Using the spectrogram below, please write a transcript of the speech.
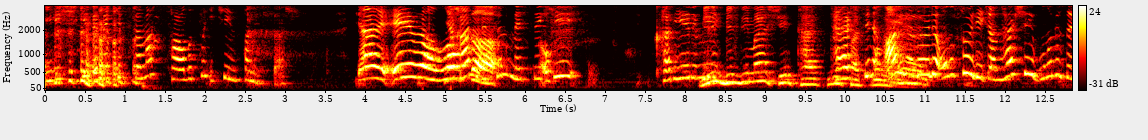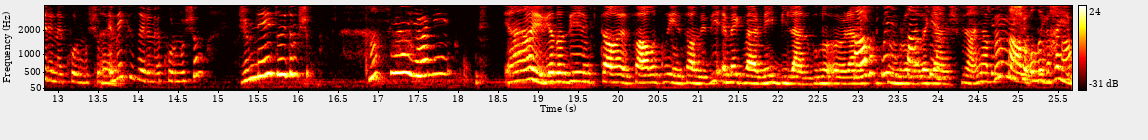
ilişki emek istemez, sağlıklı iki insan ister. yani eyvallah Ya ben da. bütün mesleki Of. Kariyerimi Benim bildiğim her şeyin tersine tersine saçmalıyor. aynen Evet. öyle onu söyleyeceğim. Her şeyi bunun üzerine kurmuşum. Evet. Emek üzerine kurmuşum. Cümleyi duydum şu Nasıl ya yani Yani hayır ya da diyelim ki ta, sağlıklı insan dediği emek vermeyi bilen, bunu öğrenmiş, Sağlıklı bütün buralara kim? gelmiş falan. Ya Kim böyle bir şey olabilir. insan? Hayır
